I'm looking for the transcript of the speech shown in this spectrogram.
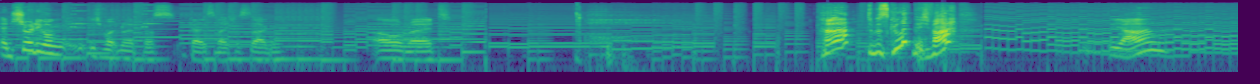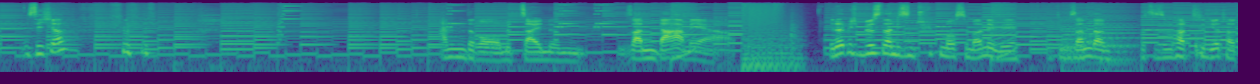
Entschuldigung, ich wollte nur etwas Geistreiches sagen. Alright. Hä? Du bist gut, nicht wahr? Ja. Sicher? Andro mit seinem Sandamer. Erinnert mich ein bisschen an diesen Typen aus dem Anime. Mit dem Sandern, was er so hart trainiert hat.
